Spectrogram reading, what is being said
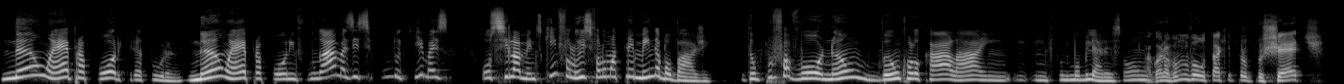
Não é para pôr, criatura. Não é para pôr em fundo. Ah, mas esse fundo aqui é mais oscilamentos. Quem falou isso falou uma tremenda bobagem. Então, por favor, não vão colocar lá em, em fundo imobiliário. É um... Agora vamos voltar aqui pro, pro chat.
